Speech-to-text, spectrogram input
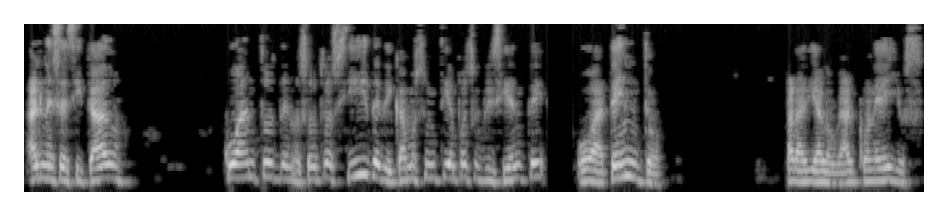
al necesitado? ¿Cuántos de nosotros sí dedicamos un tiempo suficiente o atento para dialogar con ellos?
